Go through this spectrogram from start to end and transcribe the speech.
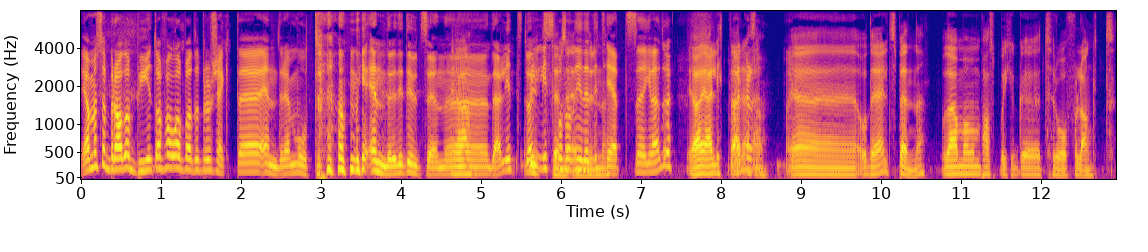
Ja, men så bra du har begynt i hvert fall på dette prosjektet Endre mote. Endre ditt utseende. Ja. Det er litt, du er litt på sånn identitetsgreie, du. Ja, jeg er litt der, altså. Eh, og det er litt spennende. Og der må man passe på ikke å trå for langt.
